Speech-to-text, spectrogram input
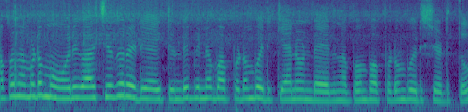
അപ്പോൾ നമ്മുടെ മോര് കാച്ചിയത് റെഡി ആയിട്ടുണ്ട്. പിന്നെ പപ്പടം പൊരിക്കാനുണ്ടായിരുന്നു അപ്പം പപ്പടം പൊരിച്ചെടുത്തു.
